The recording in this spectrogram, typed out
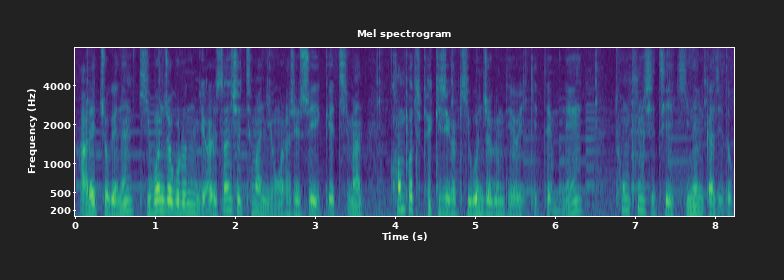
아래쪽에는 기본적으로는 열선 시트만 이용을 하실 수 있겠지만 컴포트 패키지가 기본 적용되어 있기 때문에 통풍 시트의 기능까지도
